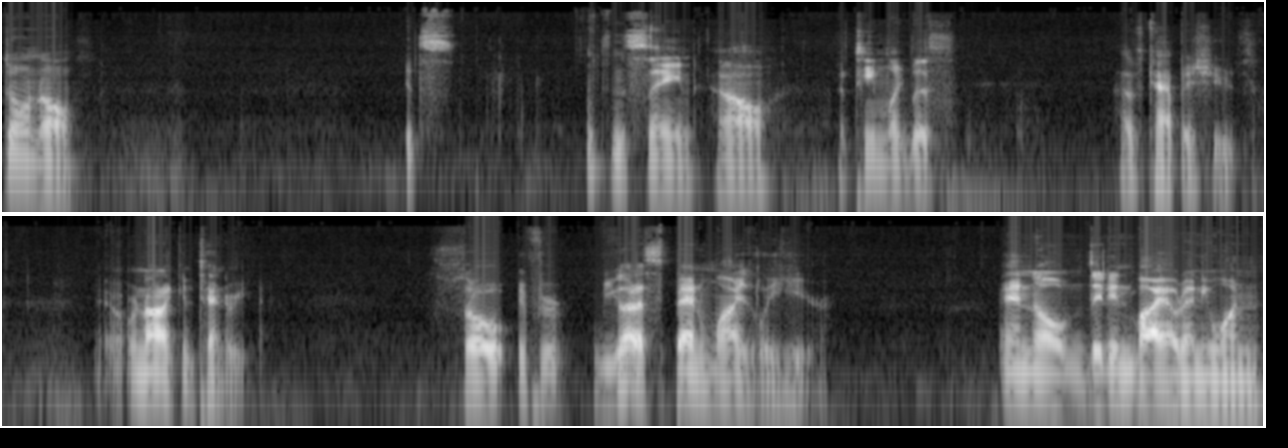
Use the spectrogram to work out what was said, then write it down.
don't know. It's it's insane how a team like this has cap issues. We're not a contender yet. So if you're you gotta spend wisely here. And no, they didn't buy out anyone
